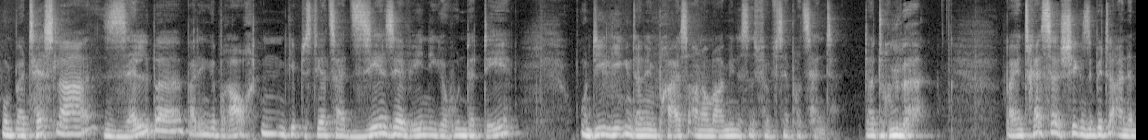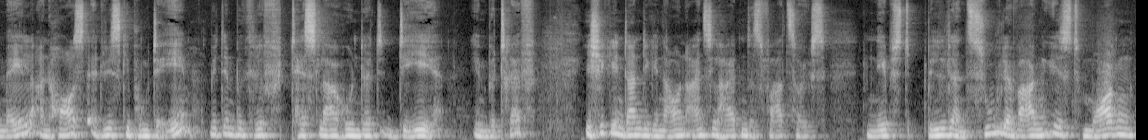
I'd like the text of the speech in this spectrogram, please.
Und bei Tesla selber, bei den Gebrauchten, gibt es derzeit sehr, sehr wenige 100D und die liegen dann im Preis auch nochmal mindestens 15 Prozent darüber. Bei Interesse schicken Sie bitte eine Mail an horst.whisky.de mit dem Begriff Tesla 100D im Betreff. Ich schicke Ihnen dann die genauen Einzelheiten des Fahrzeugs nebst Bildern zu. Der Wagen ist morgen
